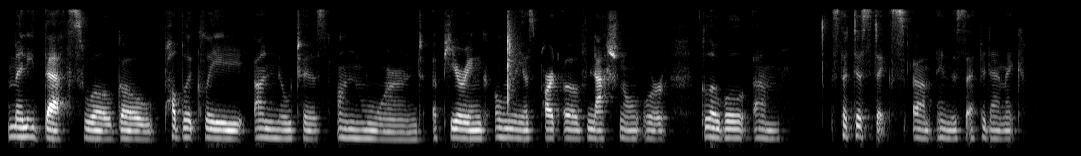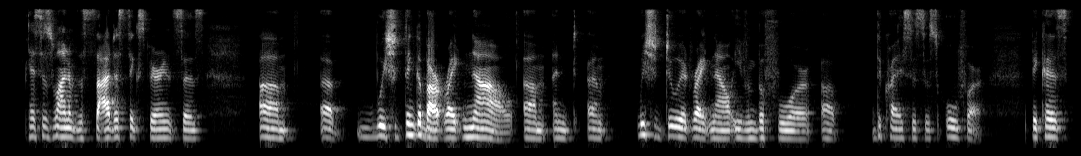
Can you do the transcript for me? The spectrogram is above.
many deaths will go publicly unnoticed, unmourned, appearing only as part of national or global um, statistics um, in this epidemic. This is one of the saddest experiences um, uh, we should think about right now, um, and um, we should do it right now, even before uh, the crisis is over, because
